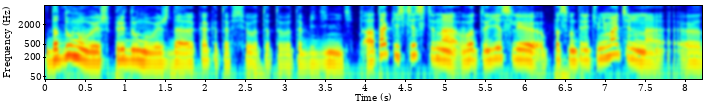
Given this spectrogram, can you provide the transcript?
додумываешь, придумываешь, да, как это все вот это вот объединить. А так, естественно, вот если посмотреть внимательно, э,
